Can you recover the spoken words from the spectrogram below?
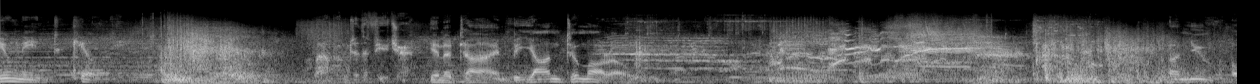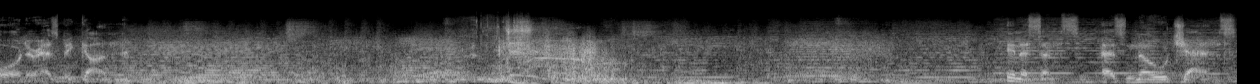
You mean to kill me? Welcome to the future. In a time beyond tomorrow. A new order has begun. Innocence has no chance.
